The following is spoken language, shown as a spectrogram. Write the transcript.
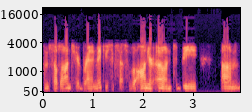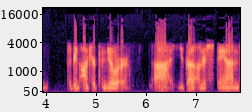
themselves onto your brand and make you successful, but on your own to be um, to be an entrepreneur, uh, you've got to understand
